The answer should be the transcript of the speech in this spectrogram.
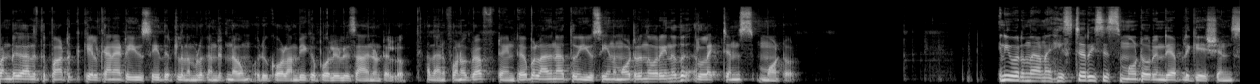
പണ്ട് കാലത്ത് പാട്ടൊക്കെ കേൾക്കാനായിട്ട് യൂസ് ചെയ്തിട്ടുള്ള നമ്മൾ കണ്ടിട്ടുണ്ടാവും. ഒരു കോളാമ്പിയൊക്കെ പോലെയുള്ള സാധനം ഉണ്ടല്ലോ അതാണ് ഫോണോഗ്രാഫ് ടേൺ ടേബിൾ അതിനകത്ത് യൂസ് ചെയ്യുന്ന മോട്ടോർ എന്ന് പറയുന്നത് റിലക്റ്റൻസ് മോട്ടോർ ഇനി വരുന്നതാണ് ഹിസ്റ്ററിസിസ് മോട്ടോറിന്റെ അപ്ലിക്കേഷൻസ്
